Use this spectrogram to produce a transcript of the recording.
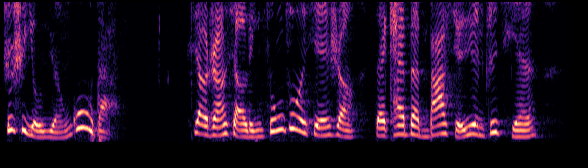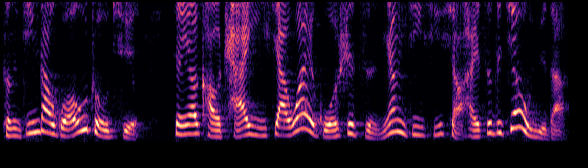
这是有缘故的。校长小林宗作先生在开办巴学院之前，曾经到过欧洲去，想要考察一下外国是怎样进行小孩子的教育的。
